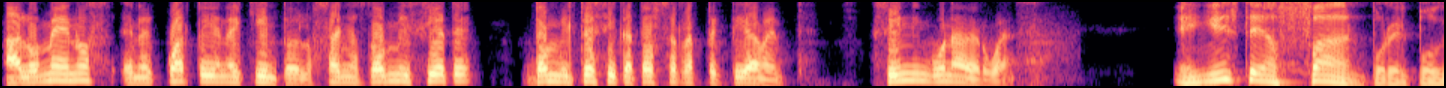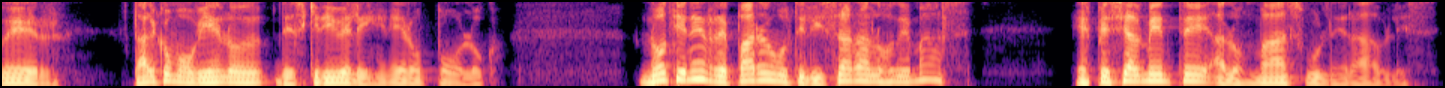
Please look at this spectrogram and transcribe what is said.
a lo menos en el cuarto y en el quinto de los años 2007, 2013 y 2014 respectivamente, sin ninguna vergüenza. En este afán por el poder, tal como bien lo describe el ingeniero Pollock, no tienen reparo en utilizar a los demás, especialmente a los más vulnerables.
